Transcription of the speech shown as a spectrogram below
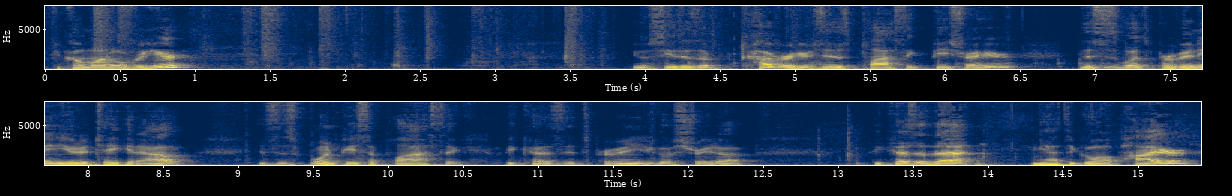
If you come on over here, you'll see there's a cover here. See this plastic piece right here? This is what's preventing you to take it out. Is this one piece of plastic because it's preventing you to go straight up. Because of that, you have to go up higher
